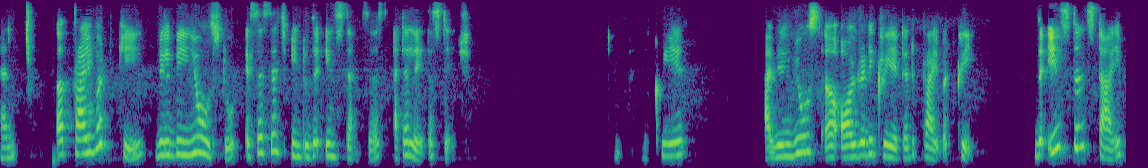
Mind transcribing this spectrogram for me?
And a private key will be used to SSH into the instances at a later stage. Create. I will use a already created private key. The instance type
